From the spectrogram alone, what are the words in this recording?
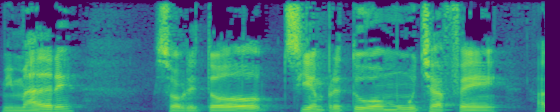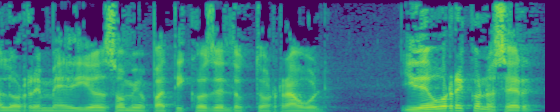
Mi madre, sobre todo, siempre tuvo mucha fe a los remedios homeopáticos del doctor Raúl. Y debo reconocer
